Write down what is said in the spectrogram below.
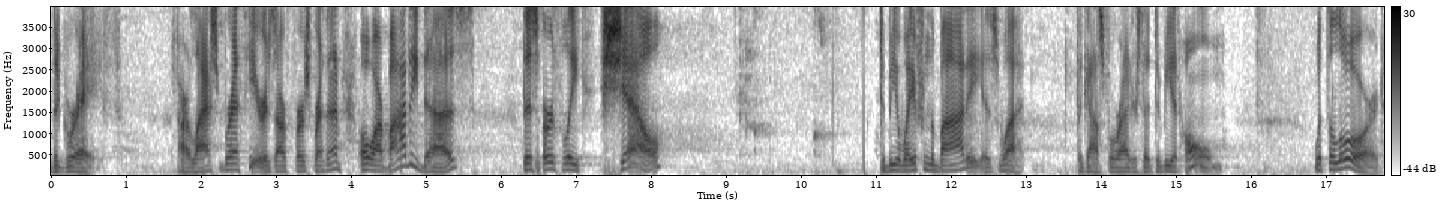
the grave. Our last breath here is our first breath in heaven. Oh, our body does. This earthly shell. To be away from the body is what? The gospel writer said to be at home with the Lord.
